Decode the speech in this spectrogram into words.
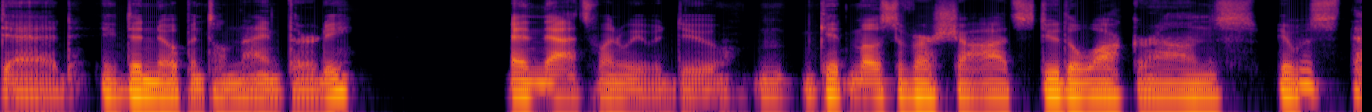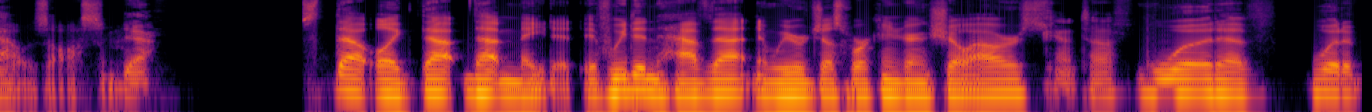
dead. It didn't open until nine thirty, and that's when we would do get most of our shots, do the walkarounds. It was that was awesome. Yeah. So that like that that made it. If we didn't have that and we were just working during show hours, Kind of tough. would have would have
